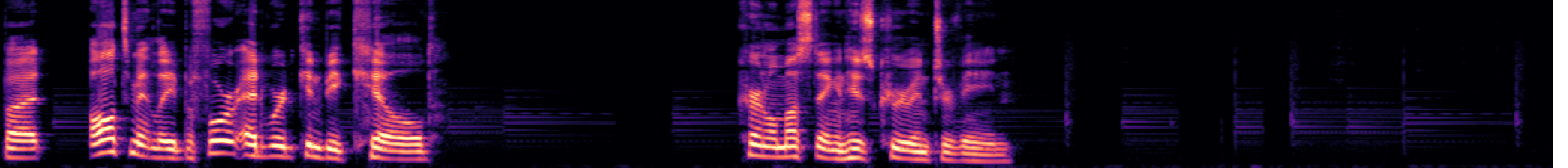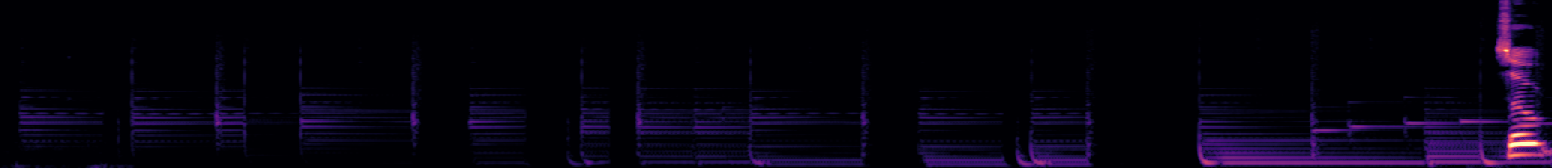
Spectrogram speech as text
But ultimately, before Edward can be killed, Colonel Mustang and his crew intervene. So,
